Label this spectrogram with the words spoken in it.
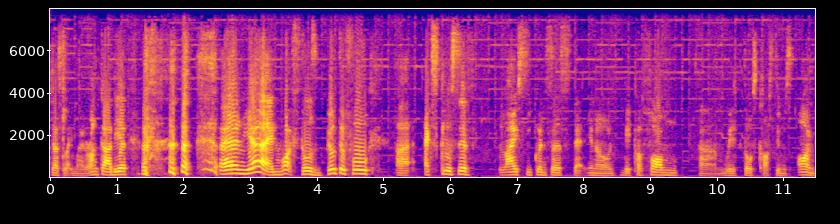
just like my Ranka dear. and yeah, and watch those beautiful uh, exclusive live sequences that you know they perform um, with those costumes on.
